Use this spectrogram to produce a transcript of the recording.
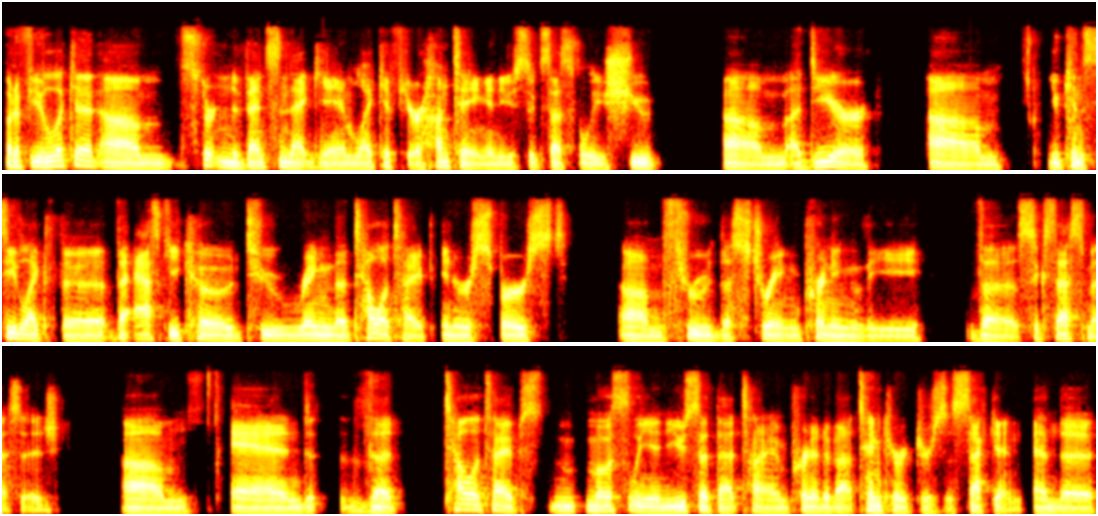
But if you look at um, certain events in that game, like if you're hunting and you successfully shoot um, a deer, um, you can see like the the ASCII code to ring the teletype interspersed um, through the string printing the the success message. Um, and the teletypes mostly in use at that time printed about 10 characters a second and the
